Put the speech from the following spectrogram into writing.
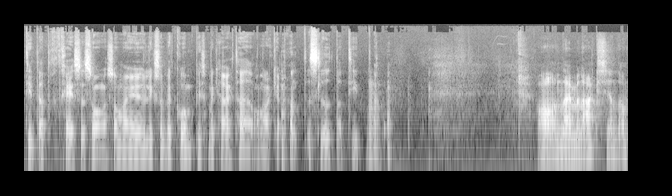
tittat tre säsonger så har man ju liksom blivit kompis med karaktärerna. kan man inte sluta titta. Mm. Ja, nej men aktien då?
